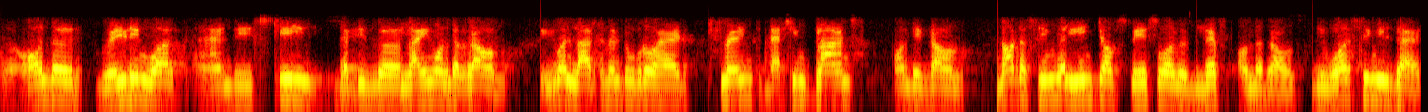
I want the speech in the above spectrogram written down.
all the welding work and the steel that is uh, lying on the ground. Even Larsen and Toubro had cement batching plants on the ground. Not a single inch of space was left on the ground. The worst thing is that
